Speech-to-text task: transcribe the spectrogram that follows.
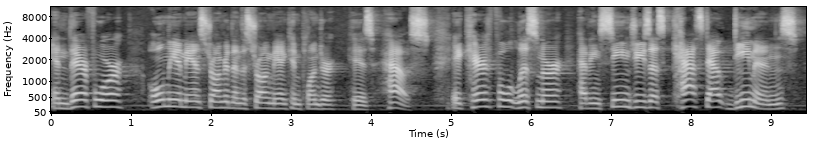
And therefore, only a man stronger than the strong man can plunder his house. A careful listener, having seen Jesus cast out demons,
